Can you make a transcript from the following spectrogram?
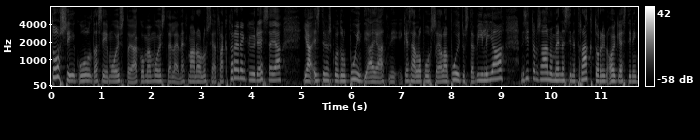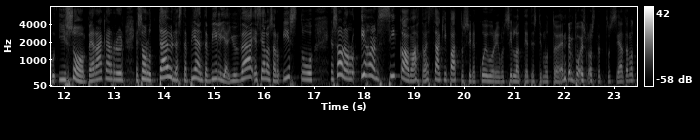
tosi kultaisia muistoja, kun mä muistelen, että mä oon ollut siellä traktoreiden kyydeissä ja, ja, ja sitten kun on tullut puintiajat, niin kesän lopussa, ja ollaan puitu sitä viljaa, niin sitten on saanut mennä sinne traktorin oikeasti niin kuin isoon peräkärryyn, ja se on ollut täynnä sitä pientä viljajyvää, ja siellä on saanut istua, ja se on ollut ihan sikamahtavaa. Sitä on kipattu sinne kuivuriin, mutta silloin tietysti mut on ennen pois nostettu sieltä. Mut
